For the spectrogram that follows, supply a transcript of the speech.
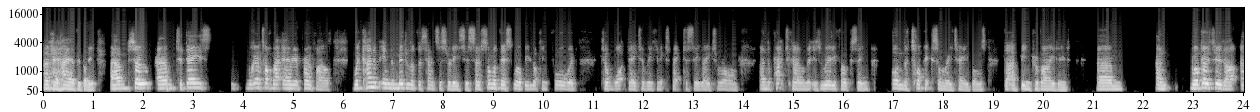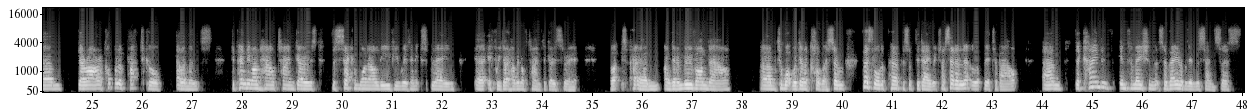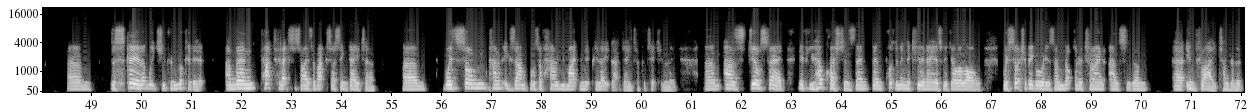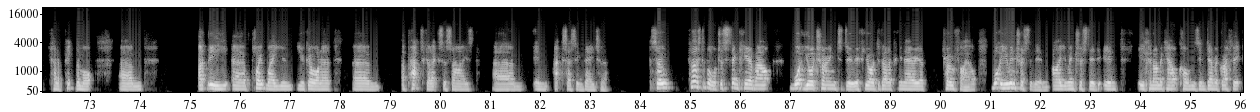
Okay, hi everybody. Um, so um, today's, we're going to talk about area profiles. We're kind of in the middle of the census releases, so some of this will be looking forward to what data we can expect to see later on. And the practical element is really focusing on the topic summary tables that have been provided. Um, and we'll go through that. Um, there are a couple of practical elements depending on how time goes, the second one I'll leave you with and explain uh, if we don't have enough time to go through it. But um, I'm going to move on now um, to what we're going to cover. So first of all, the purpose of today, which I said a little bit about, um, the kind of information that's available in the census, um, the scale at which you can look at it, and then practical exercise of accessing data. Um, with some kind of examples of how you might manipulate that data particularly. Um, as Jill said, if you have questions, then, then put them in the Q&A as we go along. With such a big audience, I'm not going to try and answer them uh, in flight. I'm going to kind of pick them up um, at the uh, point where you, you go on a, um, a practical exercise um, in accessing data. So first of all, just thinking about what you're trying to do if you're developing an area profile, what are you interested in? Are you interested in economic outcomes, in demographic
